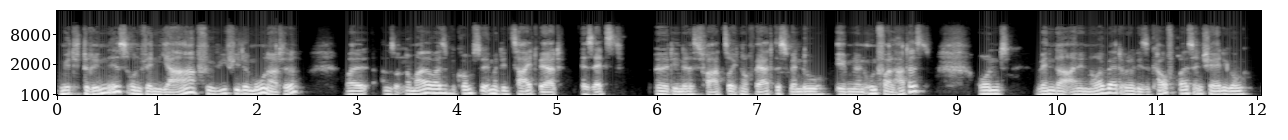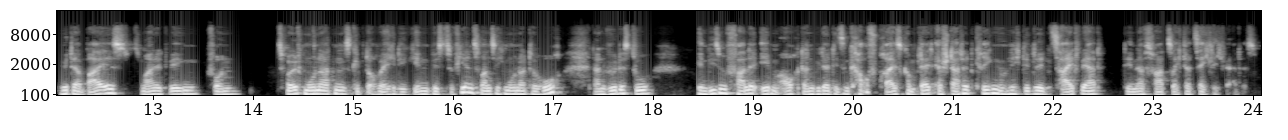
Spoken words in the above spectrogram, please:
mit drin ist und wenn ja, für wie viele Monate? Weil also normalerweise bekommst du immer den Zeitwert ersetzt, äh, den das Fahrzeug noch wert ist, wenn du eben einen Unfall hattest. Und wenn da eine Neuwert oder diese Kaufpreisentschädigung mit dabei ist, meinetwegen von zwölf Monaten, es gibt auch welche, die gehen bis zu 24 Monate hoch, dann würdest du in diesem Falle eben auch dann wieder diesen Kaufpreis komplett erstattet kriegen und nicht den Zeitwert, den das Fahrzeug tatsächlich wert ist.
